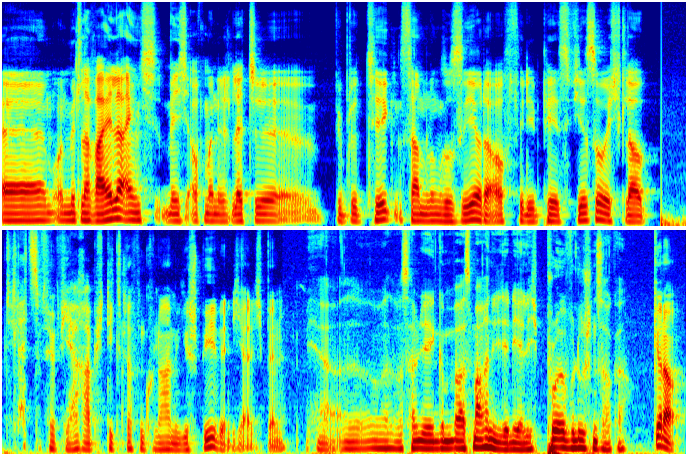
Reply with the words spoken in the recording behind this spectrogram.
Ähm, und mittlerweile eigentlich, wenn ich auf meine letzte Bibliothekensammlung so sehe oder auch für die PS4 so, ich glaube, die letzten fünf Jahre habe ich nichts mehr von Konami gespielt, wenn ich ehrlich bin. Ja, also was, haben die denn, was machen die denn ehrlich? Pro Evolution Soccer. Genau.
